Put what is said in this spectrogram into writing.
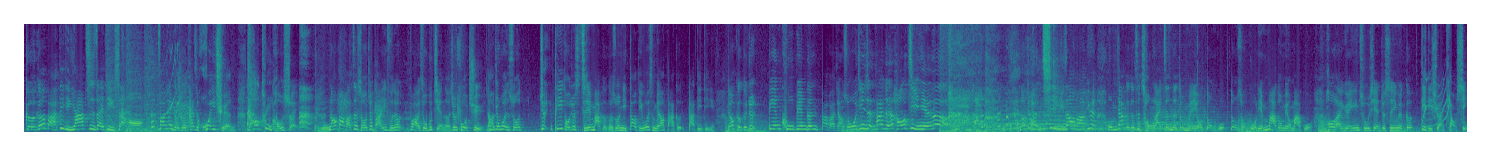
哥哥把弟弟压制在地上哦，发现哥哥开始挥拳，然后吐口水，然后爸爸这时候就把衣服就不好意思，我不剪了，就过去，然后就问说。就劈头就直接骂哥哥说，你到底为什么要打哥打弟弟？然后哥哥就边哭边跟爸爸讲说，我已经忍他忍好几年了，然后就很气，你知道吗？因为我们家哥哥是从来真的都没有动过动手过，连骂都没有骂过。后来原因出现，就是因为哥弟弟喜欢挑衅，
